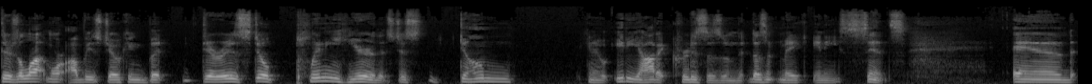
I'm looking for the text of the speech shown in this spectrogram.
there's a lot more obvious joking, but there is still plenty here that's just dumb, you know, idiotic criticism that doesn't make any sense. And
